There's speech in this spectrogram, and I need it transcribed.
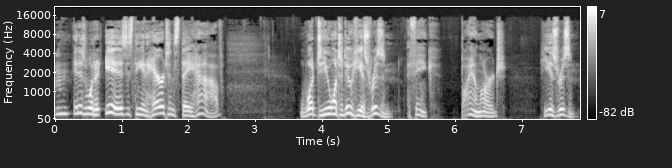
mm, it is what it is. It's the inheritance they have. What do you want to do? He has risen. I think by and large, he has risen.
